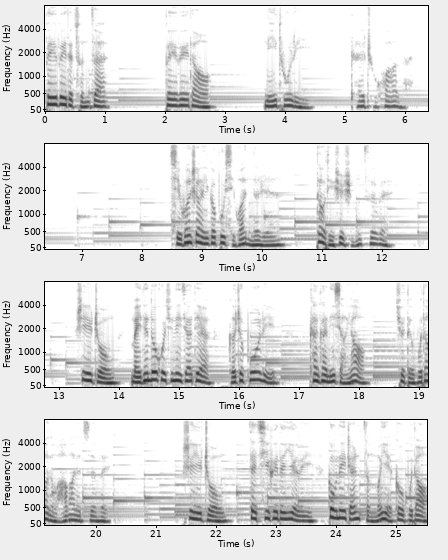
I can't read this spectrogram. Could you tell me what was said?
卑微的存在。卑微到泥土里开出花来。喜欢上一个不喜欢你的人，到底是什么滋味？是一种每天都会去那家店，隔着玻璃看看你想要却得不到的娃娃的滋味？是一种在漆黑的夜里够那盏怎么也够不到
